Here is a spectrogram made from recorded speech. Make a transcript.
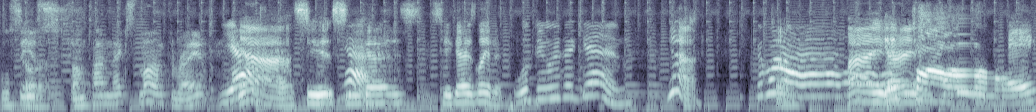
We'll see So, you sometime next month, right? Yeah. Yeah. See. See Yeah. you guys. See you guys later. We'll do it again. Yeah. Goodbye. Bye, guys. Goodbye.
